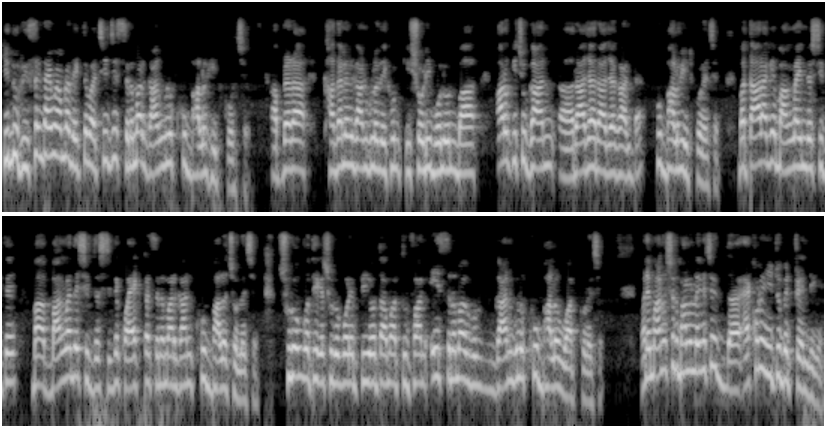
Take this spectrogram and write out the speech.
কিন্তু রিসেন্ট টাইমে আমরা দেখতে পাচ্ছি যে সিনেমার গানগুলো খুব ভালো হিট করছে। আপনারা খাদানের গানগুলো দেখুন, কিশোরী বলুন বা আরও কিছু গান রাজা রাজা গানটা খুব ভালো হিট করেছে। বা তার আগে বাংলা ইন্ডাস্ট্রিতে বা বাংলাদেশ ইন্ডাস্ট্রিতে কয়েকটা সিনেমার গান খুব ভালো চলেছে। সুরঙ্গ থেকে শুরু করে প্রিয়তামা, তুফান, এই সিনেমার গানগুলো খুব ভালো ওয়ার্ক করেছে। মানে মানুষের ভালো লেগেছে এখনও ইউটিউবের ট্রেন্ডিং এ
